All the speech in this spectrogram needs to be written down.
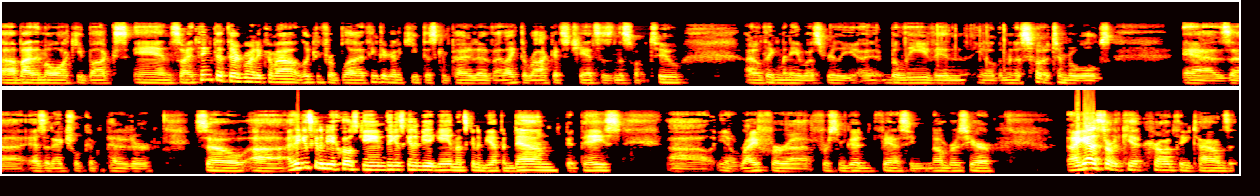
uh, by the Milwaukee Bucks. And so I think that they're going to come out looking for blood. I think they're going to keep this competitive. I like the Rockets' chances in this one too. I don't think many of us really uh, believe in you know the Minnesota Timberwolves as uh, as an actual competitor. So uh, I think it's going to be a close game. I think it's going to be a game that's going to be up and down, good pace. Uh, you know, right for uh, for some good fantasy numbers here. And I got to start with Karl Anthony Towns at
